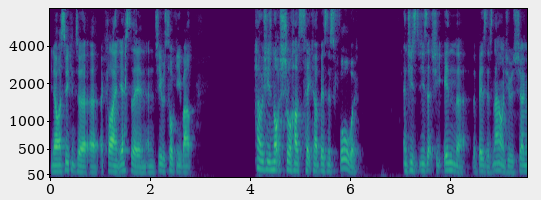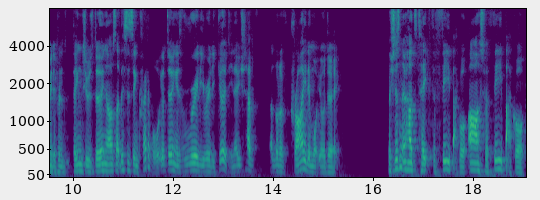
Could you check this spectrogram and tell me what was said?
You know, I was speaking to a, a client yesterday and, and she was talking about how she's not sure how to take her business forward and she's she's actually in the, the business now and she was showing me different things she was doing. I was like, this is incredible. What you're doing is really, really good. You know, you should have a lot of pride in what you're doing. But she doesn't know how to take the feedback or ask for feedback or,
